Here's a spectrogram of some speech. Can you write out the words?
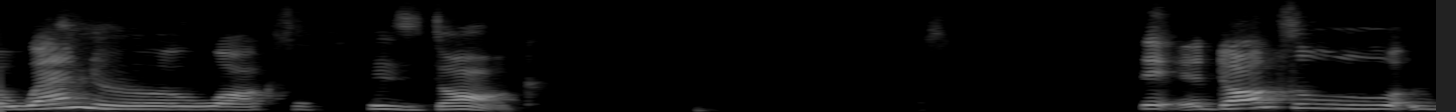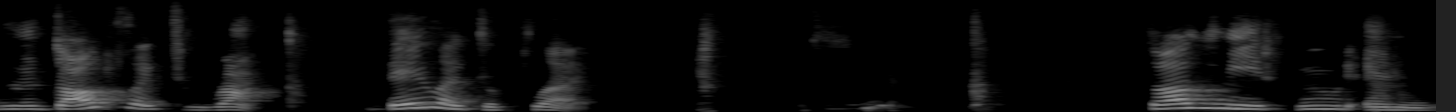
Wenu walks his dog. The dogs, dogs like to run. They like to play. Dogs need food and,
